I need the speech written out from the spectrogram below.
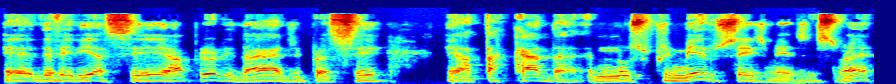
é, deveria ser a prioridade para ser é, atacada nos primeiros seis meses. Não é?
